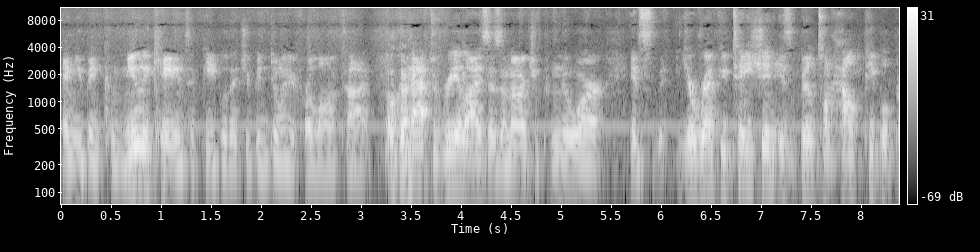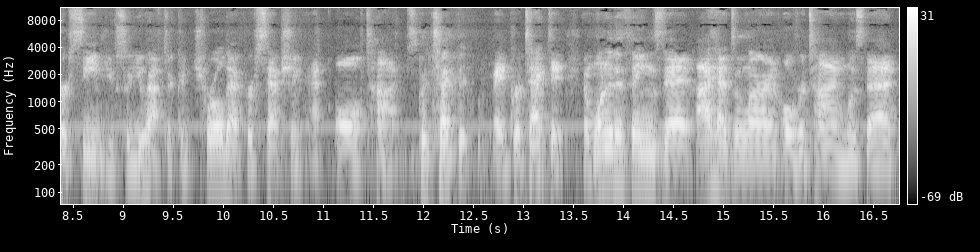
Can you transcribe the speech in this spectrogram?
and you've been communicating to people that you've been doing it for a long time. Okay. You have to realize as an entrepreneur, it's your reputation is built on how people perceive you. So you have to control that perception at all times Protect it. and protect it. And one of the things that I had to learn over time was that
